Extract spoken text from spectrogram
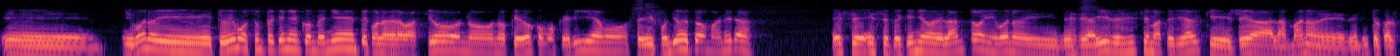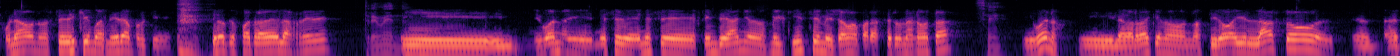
Eh, y bueno, y tuvimos un pequeño inconveniente con la grabación, no, no quedó como queríamos, se difundió de todas maneras ese, ese pequeño adelanto y bueno, y desde ahí, desde ese material que llega a las manos de, Lito Calfunao, no sé de qué manera porque creo que fue a través de las redes. Tremendo. Y, y, bueno, y en ese, en ese fin de año, 2015, me llama para hacer una nota Y bueno, y la verdad que nos tiró ahí el lazo. Eh, eh,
